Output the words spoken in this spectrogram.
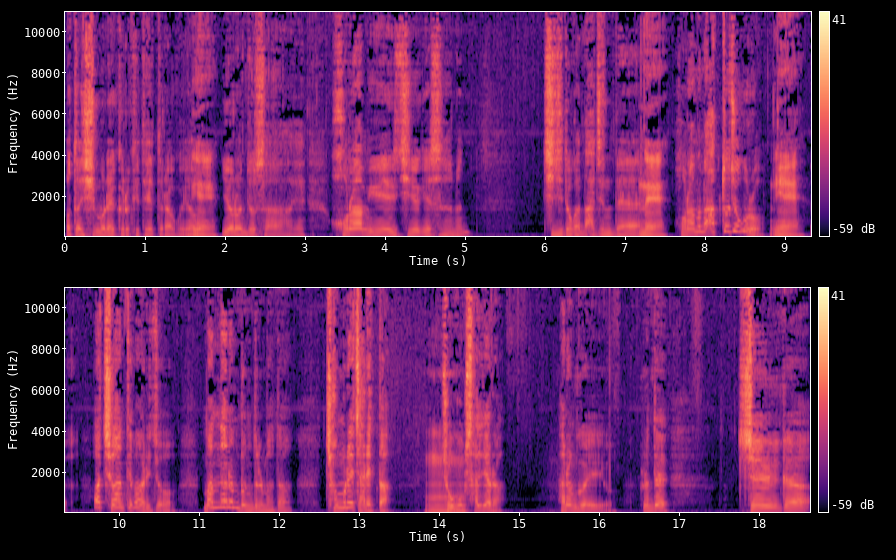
어떤 신문에 그렇게 됐더라고요. 네. 여론조사에 호남 위의 지역에서는 지지도가 낮은데 네. 호남은 압도적으로 예. 아 저한테 말이죠. 만나는 분들마다 청문회 잘했다. 음. 조국 살려라. 하는 거예요. 그런데 제가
